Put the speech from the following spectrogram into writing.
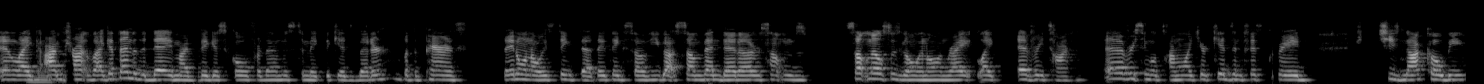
And like Mhm. I'm trying like at the end of the day, my biggest goal for them is to make the kids better. But the parents, they don't always think that. They think so you got some vendetta or something's something else is going on, right? Like every time. Every single time. Like your kid's in fifth grade. She's not Kobe.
